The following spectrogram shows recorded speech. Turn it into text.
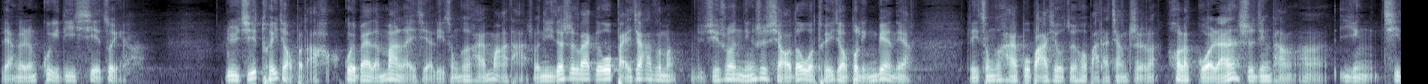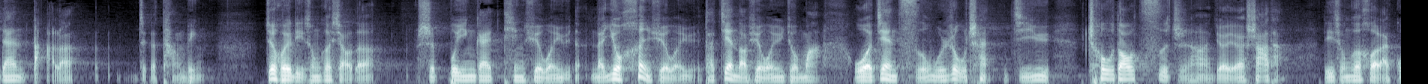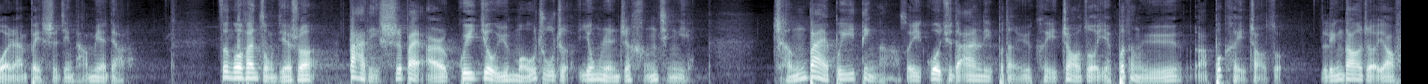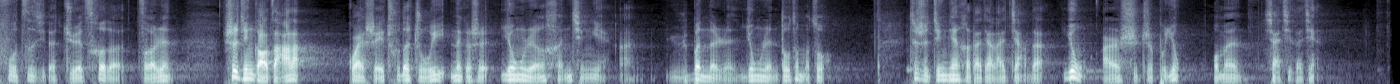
两个人跪地谢罪啊。吕琦腿脚不大好，跪拜的慢了一些。李从珂还骂他说：“你这是来给我摆架子吗？”吕琦说：“您是晓得我腿脚不灵便的呀。”李从珂还不罢休，最后把他降职了。后来果然石敬瑭啊引契丹打了这个唐兵，这回李从珂晓得。是不应该听薛文玉的，那又恨薛文玉，他见到薛文玉就骂：“我见此物肉颤，急欲抽刀刺之，哈，就要杀他。”李从珂后来果然被石敬瑭灭掉了。曾国藩总结说：“大抵失败而归咎于谋主者，庸人之横情也。”成败不一定啊，所以过去的案例不等于可以照做，也不等于啊不可以照做。领导者要负自己的决策的责任，事情搞砸了，怪谁出的主意？那个是庸人横情也啊！愚笨的人、庸人都这么做。这是今天和大家来讲的，用而示之不用。我们下期再见。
